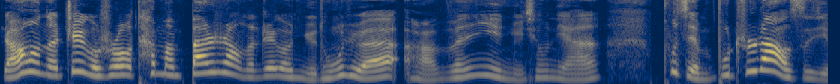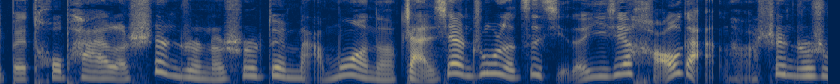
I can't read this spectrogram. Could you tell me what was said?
然后呢？这个时候，他们班上的这个女同学啊，文艺女青年，不仅不知道自己被偷拍了，甚至呢是对马默呢展现出了自己的一些好感啊，甚至是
